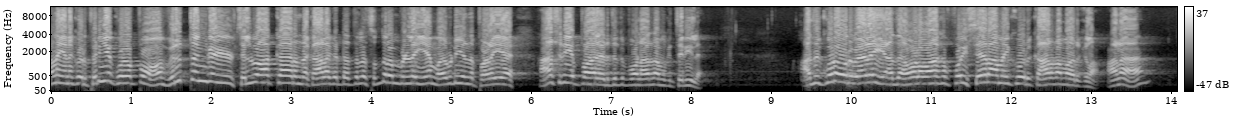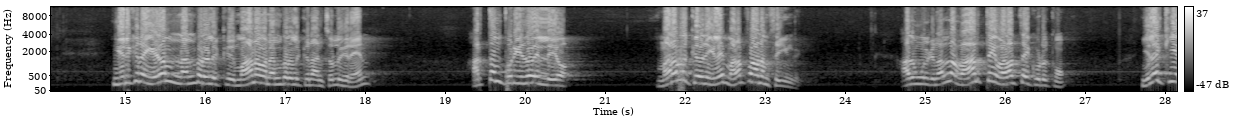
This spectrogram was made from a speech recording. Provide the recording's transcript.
ஆனால் எனக்கு ஒரு பெரிய குழப்பம். விருத்தங்கள் செல்வாக்கா இருந்த காலகட்டத்தில் சுந்தரம் பிள்ளை ஏன் மறுபடியும் அந்த பழைய ஆசிரியப்பால் எடுத்துகிட்டு போனார்னு நமக்கு தெரியல. அது கூட ஒரு வேளை அது அவ்வளவாக போய் சேராமைக்கு ஒரு காரணமாக இருக்கலாம். ஆனால் இங்கே இருக்கிற இளம் நண்பர்களுக்கு மாணவ நண்பர்களுக்கு நான் சொல்லுகிறேன் அர்த்தம் புரியுதோ இல்லையோ மரபு கவிதைகளை மனப்பாடம் செய்யுங்கள். அது உங்களுக்கு நல்ல வார்த்தை வளத்தை கொடுக்கும். இலக்கிய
